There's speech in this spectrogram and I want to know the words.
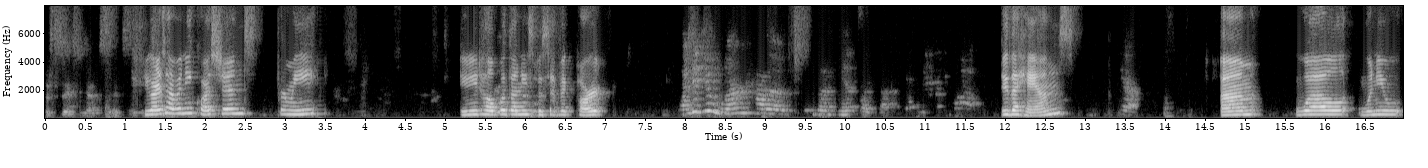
The sixty times six. Do you guys have any questions for me? Do you need help with any specific part? When did you learn how to do the hands like that? Do the hands? Yeah. Um, well, when you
